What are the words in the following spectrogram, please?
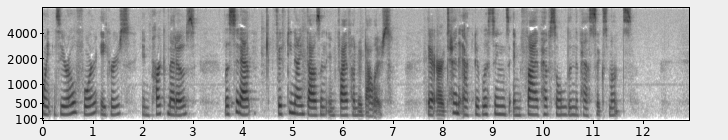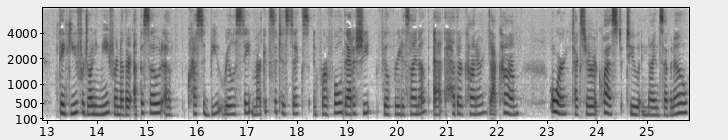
0.04 acres in Park Meadows, listed at $59,500. There are 10 active listings and 5 have sold in the past 6 months. Thank you for joining me for another episode of Crested Butte Real Estate Market Statistics. And for a full data sheet, feel free to sign up at heatherconnor.com or text your request to 970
